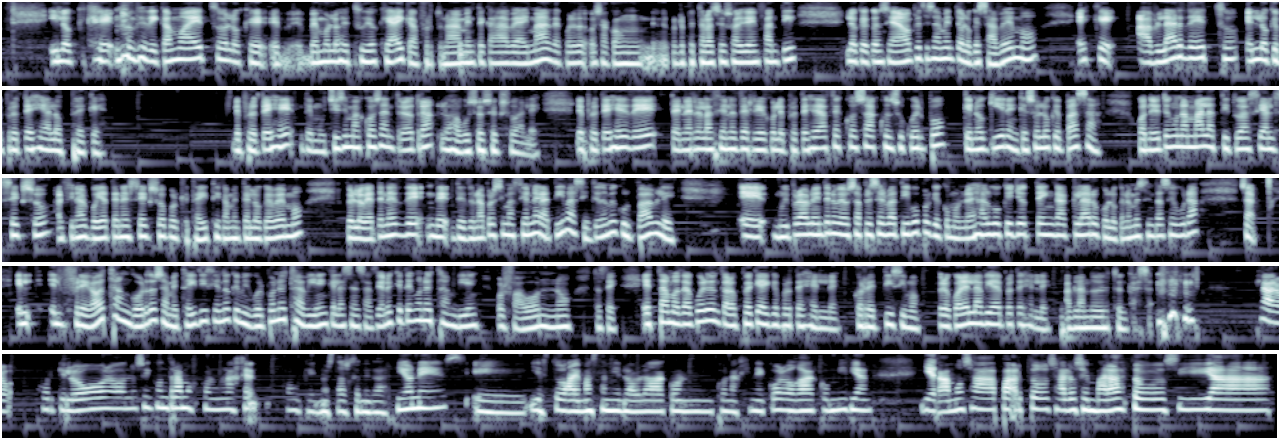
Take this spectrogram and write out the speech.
Y los que nos dedicamos a esto, los que eh, vemos los estudios que hay, que afortunadamente cada vez hay más, de acuerdo, o sea, con, con respecto a la sexualidad infantil, lo que consideramos precisamente, o lo que sabemos, es que hablar de esto es lo que protege a los peques. Les protege de muchísimas cosas, entre otras los abusos sexuales. Les protege de tener relaciones de riesgo, les protege de hacer cosas con su cuerpo que no quieren, que eso es lo que pasa. Cuando yo tengo una mala actitud hacia el sexo, al final voy a tener sexo, porque estadísticamente es lo que vemos, pero lo voy a tener de- de- desde una aproximación negativa, sintiéndome culpable. Eh, muy probablemente no voy a usar preservativo porque como no es algo que yo tenga claro, con lo que no me sienta segura, o sea, el, el fregado es tan gordo, o sea, me estáis diciendo que mi cuerpo no está bien, que las sensaciones que tengo no están bien, por favor, no. Entonces, estamos de acuerdo en que a los peques hay que protegerles, correctísimo, pero ¿cuál es la vía de protegerles? Hablando de esto en casa. Claro, porque luego nos encontramos con, una, con que nuestras generaciones, eh, y esto además también lo hablaba con, con la ginecóloga, con Miriam, llegamos a partos, a los embarazos y a,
